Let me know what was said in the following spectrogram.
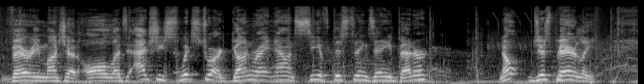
very much at all. Let's actually switch to our gun right now and see if this thing's any better. Nope, just barely.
